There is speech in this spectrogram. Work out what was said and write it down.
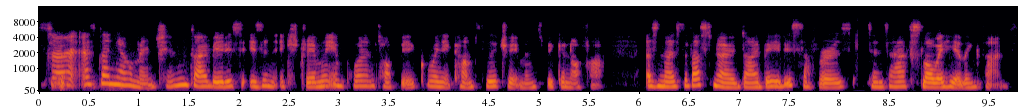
So, as Danielle mentioned, diabetes is an extremely important topic when it comes to the treatments we can offer. As most of us know, diabetes sufferers tend to have slower healing times.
